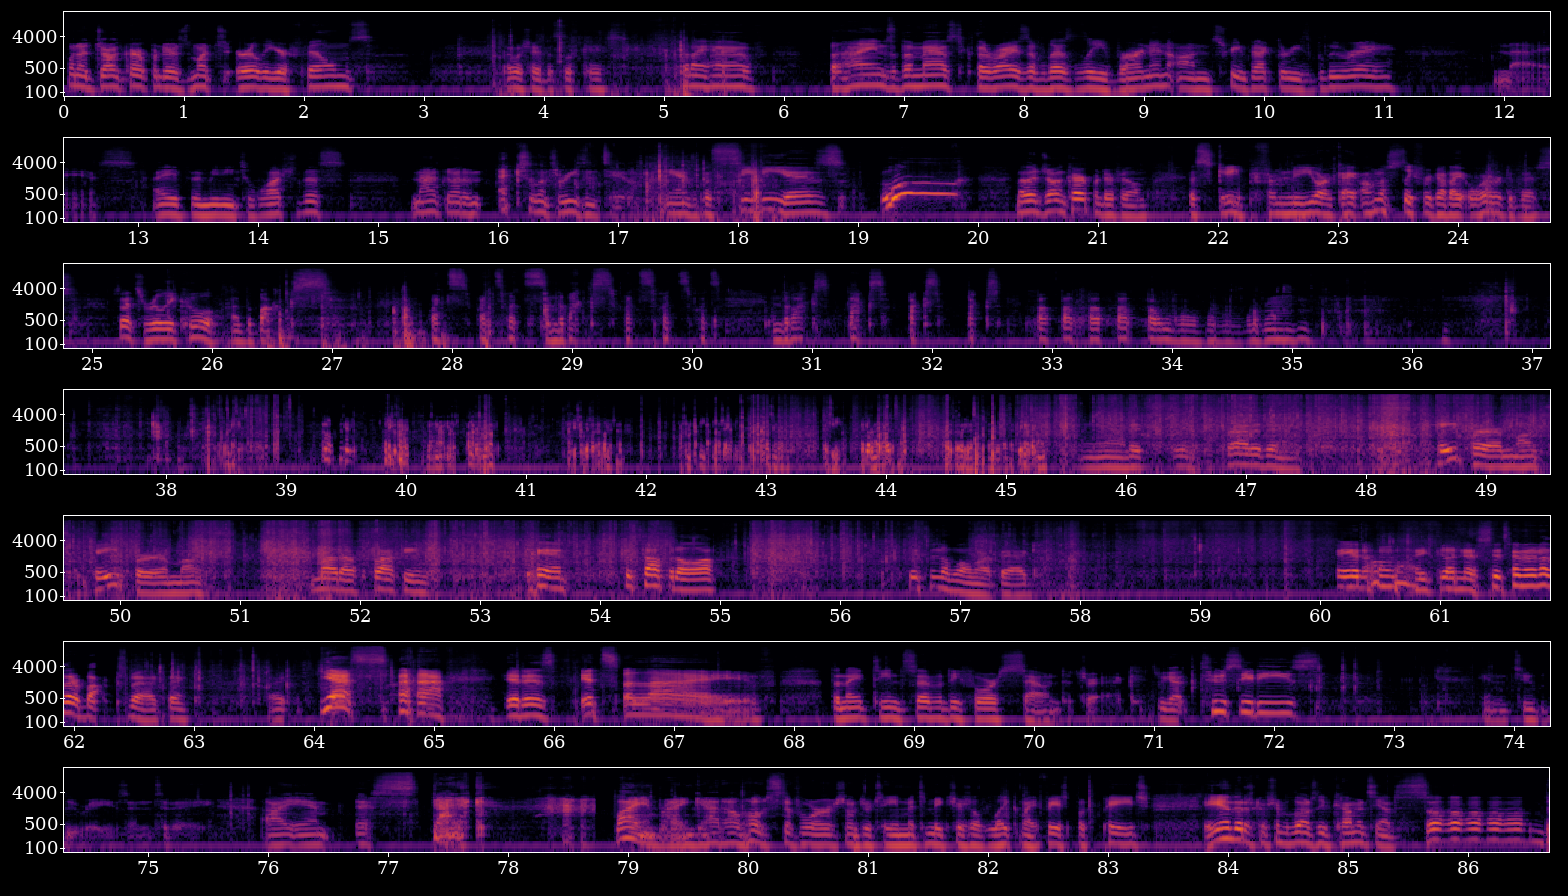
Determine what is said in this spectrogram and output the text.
One of John Carpenter's much earlier films. I wish I had the slipcase. Then I have Behind the Mask, The Rise of Leslie Vernon on Scream Factory's Blu-ray. Nice. I've been meaning to watch this. Now I've got an excellent reason to. And the CD is... Ooh! Another John Carpenter film. Escape from New York. I honestly forgot I ordered this. So that's really cool. On the box. What's what's what's in the box? What's what's what's in the box? Box box box. Ba, ba, ba, and it's, it's crowded in paper amongst paper amongst motherfucking. And to top it all off, it's in a Walmart bag. And oh my goodness, it's in another box bag thing. Right. Yes! it is It's Alive! The 1974 soundtrack. So we got two CDs and two Blu-rays in today. I am ecstatic! I am Brian Gatto, host of Horror Show Entertainment. Make sure to like my Facebook page and the description below and leave comments and subscribe.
